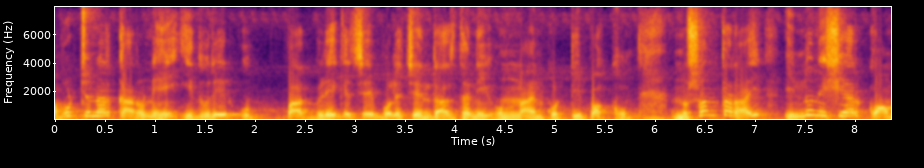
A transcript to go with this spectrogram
আবর্জনার কারণে ইঁদুরের উৎপাদ বেড়ে গেছে বলেছেন রাজধানী উন্নয়ন কর্তৃপক্ষ। নুসান্তারায় ইন্দোনেশিয়ার কম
